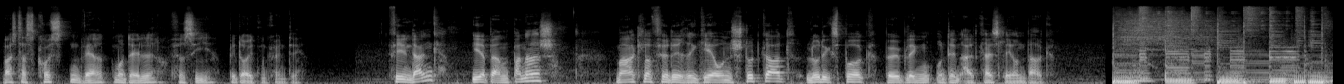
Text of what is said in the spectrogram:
was das Kostenwertmodell für Sie bedeuten könnte. Vielen Dank, Ihr Bernd Banasch, Makler für die Region Stuttgart, Ludwigsburg, Böblingen und den Altkreis Leonberg. Bye.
